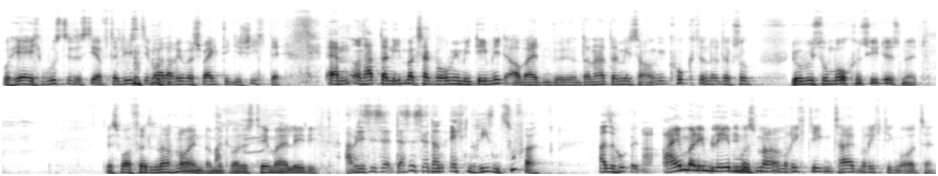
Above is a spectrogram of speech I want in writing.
woher ich wusste, dass die auf der Liste war, darüber schweigt die Geschichte. Ähm, und habe dann immer gesagt, warum ich mit dem nicht arbeiten würde. Und dann hat er mich so angeguckt und hat gesagt, ja, wieso machen Sie das nicht? Das war Viertel nach neun, damit war das Thema erledigt. Aber das ist ja, das ist ja dann echt ein Riesenzufall. Also äh, einmal im Leben muss man am richtigen Zeit, am richtigen Ort sein.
